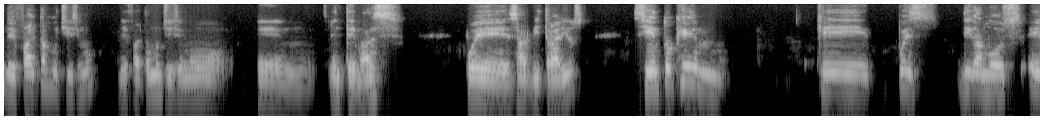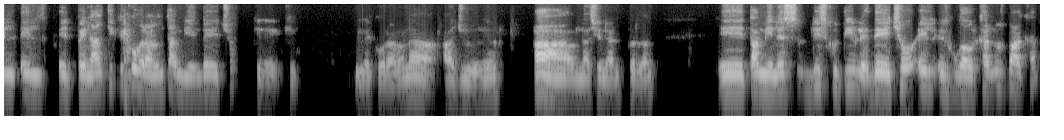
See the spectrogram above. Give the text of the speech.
le falta muchísimo, le falta muchísimo en temas pues arbitrarios. Siento que, que pues digamos, el, el, el, penalti que cobraron también, de hecho, que le, que le cobraron a, a, Junior, a Nacional, perdón, eh, también es discutible. De hecho, el, el jugador Carlos Vaca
